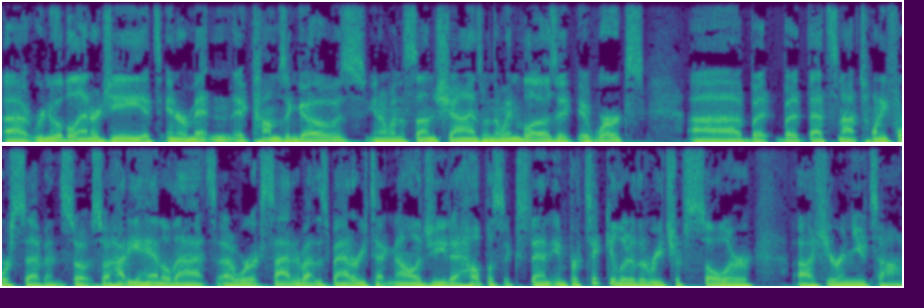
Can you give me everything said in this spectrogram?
uh, renewable energy it's intermittent; it comes and goes. You know, when the sun shines, when the wind blows, it, it works. But but that's not twenty four seven. So so how do you handle that? We're excited about this battery technology to help us extend, in particular, the reach of solar here in Utah.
